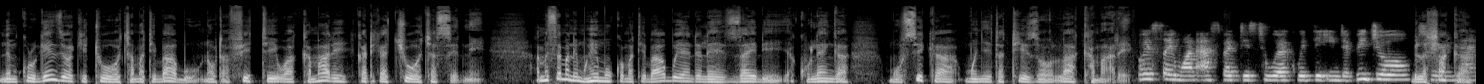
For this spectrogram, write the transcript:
ni mkurugenzi wa kituo cha matibabu na utafiti wa kamari katika chuo cha Sydney. Amesema ni muhimu kwa matibabu yaendelee zaidi ya kulenga mhusika mwenye tatizo la kamari. Bila shaka,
